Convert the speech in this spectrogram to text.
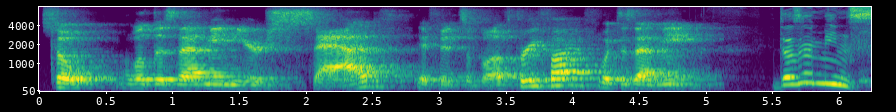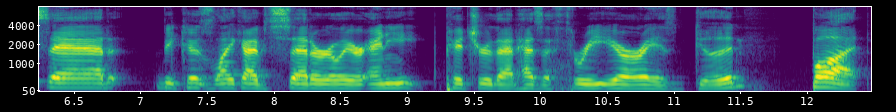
So, well, does that mean you're sad if it's above three five? What does that mean? It doesn't mean sad because, like I've said earlier, any pitcher that has a three ERA is good, but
